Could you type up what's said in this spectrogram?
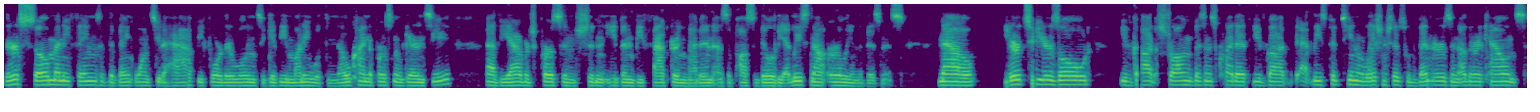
there's so many things that the bank wants you to have before they're willing to give you money with no kind of personal guarantee that the average person shouldn't even be factoring that in as a possibility, at least not early in the business. Now, you're two years old, you've got strong business credit, you've got at least 15 relationships with vendors and other accounts,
